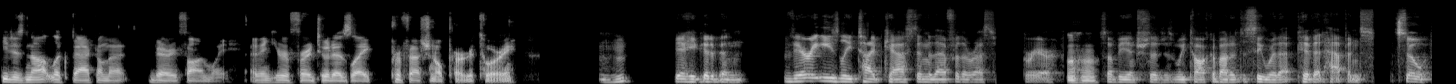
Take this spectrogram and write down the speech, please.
He does not look back on that very fondly. I think he referred to it as like professional purgatory. Mm-hmm. Yeah, he could have been very easily typecast into that for the rest of his career. Mhm. So I'll be interested as we talk about it to see where that pivot happens. So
